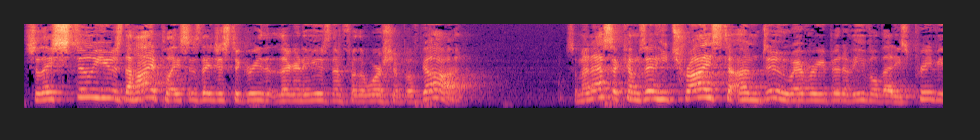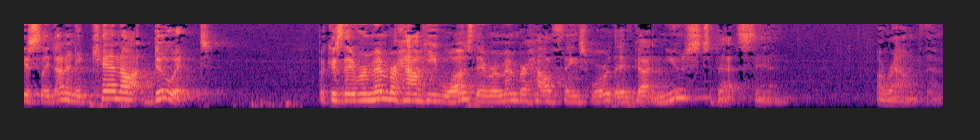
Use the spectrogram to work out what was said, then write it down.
So they still use the high places, they just agree that they're going to use them for the worship of God. So Manasseh comes in, he tries to undo every bit of evil that he's previously done, and he cannot do it because they remember how he was, they remember how things were, they've gotten used to that sin around them.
